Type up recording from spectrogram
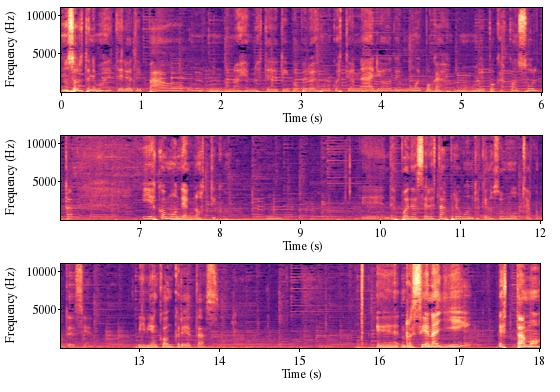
nosotros tenemos estereotipado, un- no es un estereotipo, pero es un cuestionario de muy pocas, muy pocas consultas y es como un diagnóstico. Eh, después de hacer estas preguntas, que no son muchas, como te decía, y bien concretas, eh, recién allí estamos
